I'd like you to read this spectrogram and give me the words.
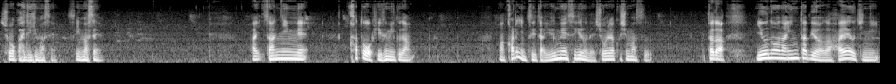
紹介できません。すいません。はい3人目。加藤一二三九段、まあ、彼については有名すぎるので省略します。ただ有能なインタビュアーが早いうちに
